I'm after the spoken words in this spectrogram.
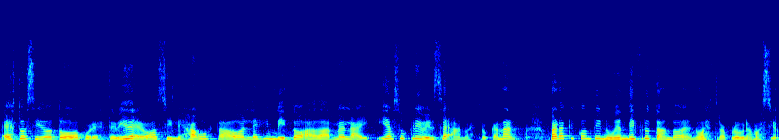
esto ha sido todo por este video. Si les ha gustado, les invito a darle like y a suscribirse a nuestro canal para que continúen disfrutando de nuestra programación.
